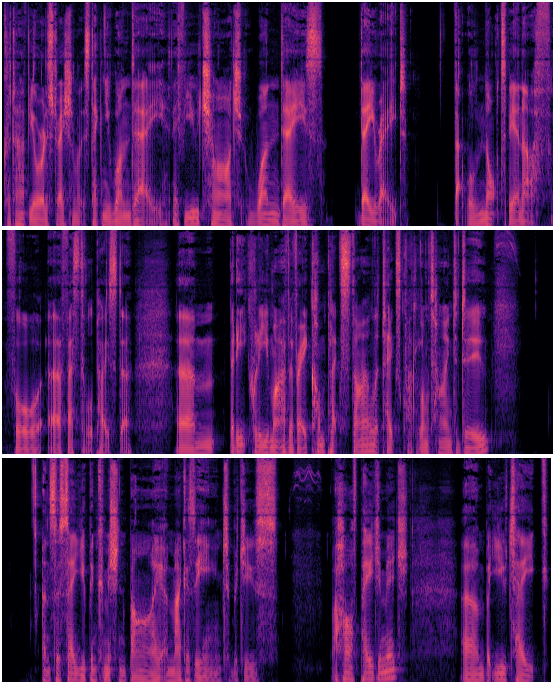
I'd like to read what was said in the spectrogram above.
could have your illustration that's taken you one day. And if you charge one day's day rate, that will not be enough for a festival poster. Um, but equally, you might have a very complex style that takes quite a long time to do. And so, say you've been commissioned by a magazine to produce a half page image, um, but you take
